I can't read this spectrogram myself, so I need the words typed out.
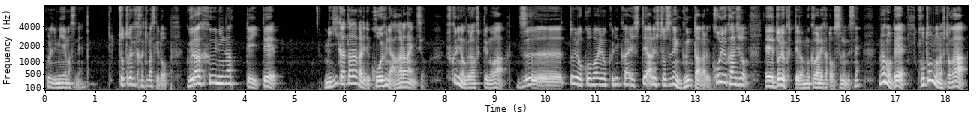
これで見えますね。ちょっとだけ書きますけど、グラフになっていて、右肩上がりでこういうふうに上がらないんですよ。複利のグラフっていうのはずっと横ばいを繰り返してある日突然ぐんと上がる。こういう感じの、えー、努力っていうのは報われ方をするんですね。なのでほとんどの人が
